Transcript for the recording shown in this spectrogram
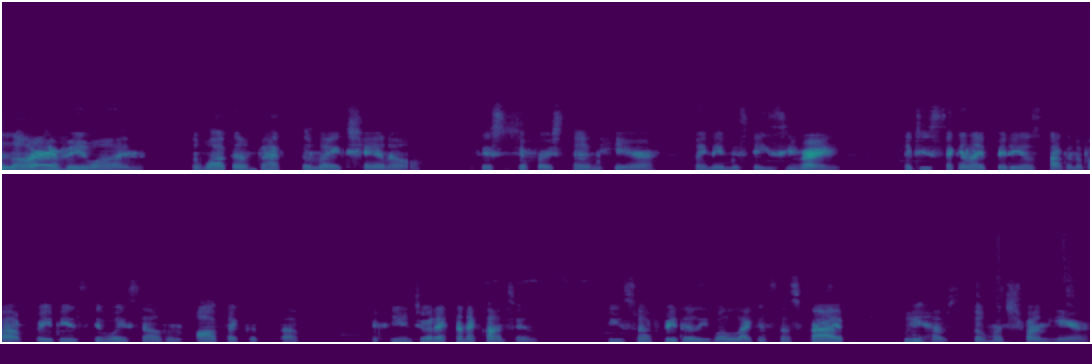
Hello everyone, and welcome back to my channel. If this is your first time here, my name is Daisy Ray. I do second life videos talking about freebies, giveaway sales, and all that good stuff. If you enjoy that kind of content, please feel free to leave a like and subscribe. We have so much fun here.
